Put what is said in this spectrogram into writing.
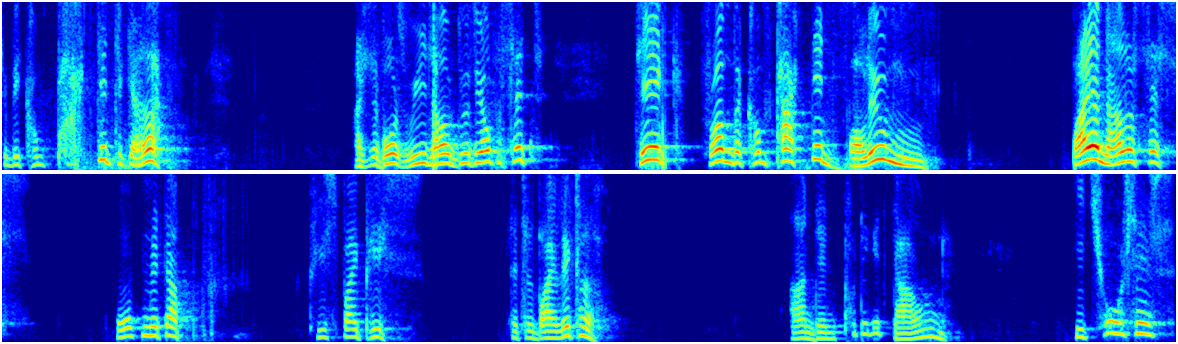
to be compacted together. I suppose we now do the opposite. Take from the compacted volume by analysis, open it up piece by piece, little by little. And in putting it down, he chooses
